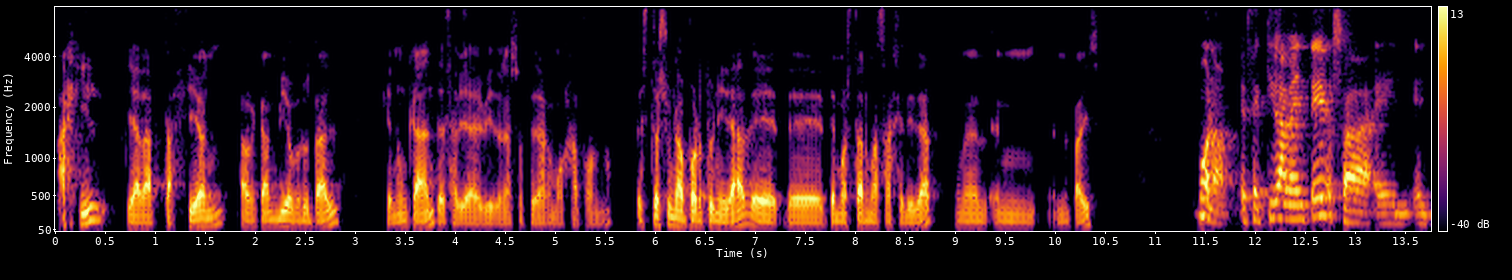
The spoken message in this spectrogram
ágil de adaptación al cambio brutal que nunca antes había vivido en una sociedad como Japón. ¿no? ¿Esto es una oportunidad de, demostrar más agilidad en el, país? Bueno, efectivamente, o sea, el,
